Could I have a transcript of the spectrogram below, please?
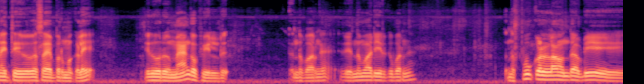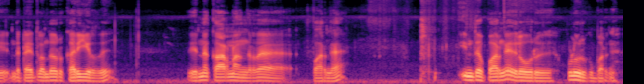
அனைத்து விவசாய பெருமக்களே இது ஒரு மேங்கோ ஃபீல்டு இந்த பாருங்கள் இது எந்த மாதிரி இருக்குது பாருங்கள் இந்த பூக்கள்லாம் வந்து அப்படியே இந்த டயத்தில் வந்து ஒரு கருகிறது. இது என்ன காரணங்கிறத பாருங்கள் இந்த பாருங்கள் இதில் ஒரு புழு இருக்குது பாருங்கள்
